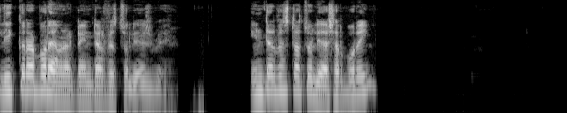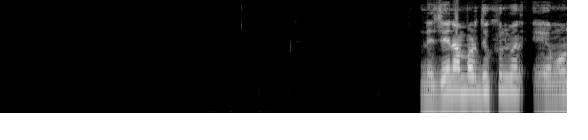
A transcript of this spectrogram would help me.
ক্লিক করার পরে এমন একটা ইন্টারফেস চলে আসবে। ইন্টারফেসটা চলে আসার পরেই আপনি যে নাম্বার দিয়ে খুলবেন, এমন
